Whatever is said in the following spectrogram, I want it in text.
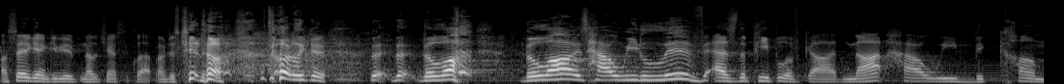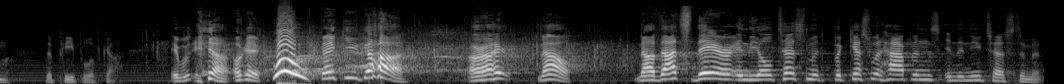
I'll say it again and give you another chance to clap. I'm just kidding. No, totally kidding. The, the, the, law, the law is how we live as the people of God, not how we become the people of God. It was, yeah, okay. Woo! Thank you, God. All right? Now, now that's there in the Old Testament, but guess what happens in the New Testament?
